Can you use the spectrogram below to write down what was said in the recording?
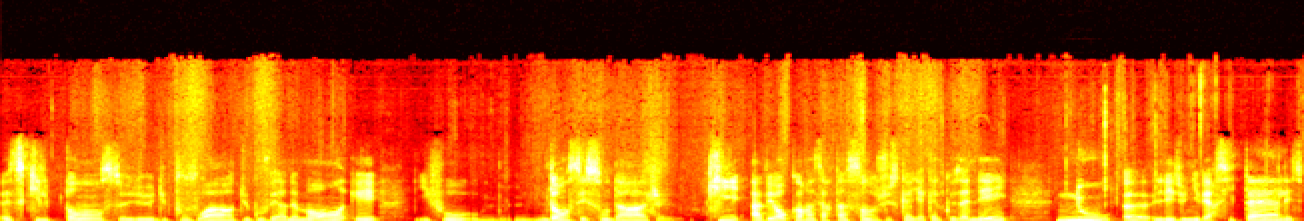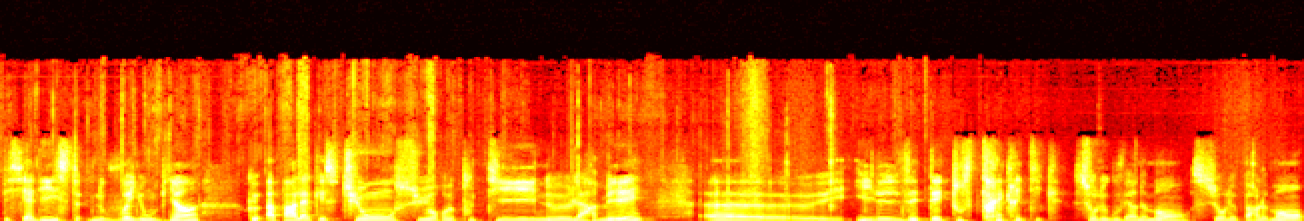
euh, ce qu'ils pensent du pouvoir, du gouvernement. Et il faut, dans ces sondages qui avaient encore un certain sens jusqu'à il y a quelques années, nous, les universitaires, les spécialistes, nous voyons bien que, à part la question sur Poutine, l'armée, euh, ils étaient tous très critiques sur le gouvernement, sur le Parlement,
